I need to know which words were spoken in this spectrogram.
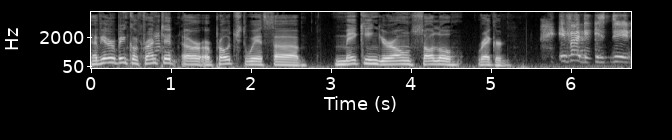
Have you ever been confronted or approached with uh, making your own solo record? If i did,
